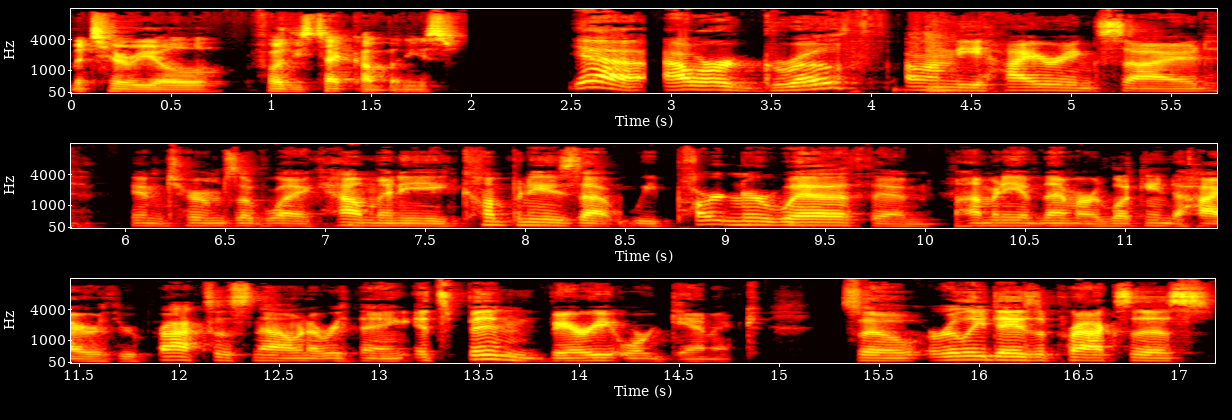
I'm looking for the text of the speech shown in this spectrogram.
material for these tech companies? Yeah, our growth on the hiring side in terms of like how many companies that we partner with and how many of them are looking to hire through Praxis now and everything. It's been very organic. So early days of Praxis,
